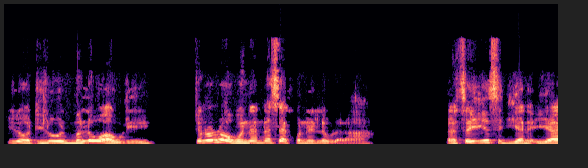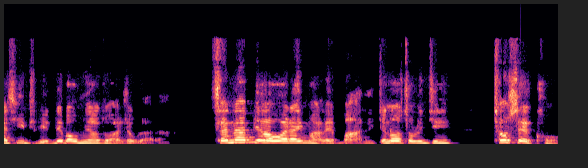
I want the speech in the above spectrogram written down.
ပြီးတော့ဒီလိုမလုပ်ရဘူးလေကျွန်တော်တို့ဝန်ထမ်း28လောက်လာတာအဲစရေးစကြီးကနေအရာရှိတည်းနှစ်ပေါင်းများစွာလောက်လာတာဆန္ဒပြဝတိုင်းမှာလည်းပါတယ်ကျွန်တော်ဆိုလို့ချင်း60ခွန်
